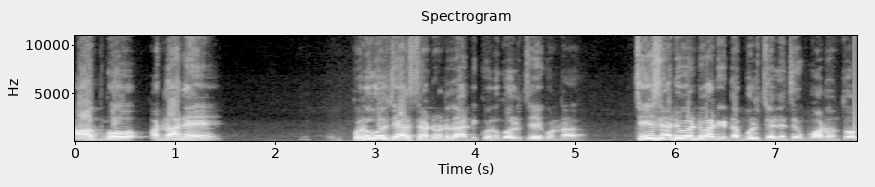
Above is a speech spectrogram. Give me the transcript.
ఆప్కో అట్లానే కొనుగోలు చేయాల్సినటువంటి దాన్ని కొనుగోలు చేయకుండా చేసినటువంటి వాటికి డబ్బులు చెల్లించకపోవడంతో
